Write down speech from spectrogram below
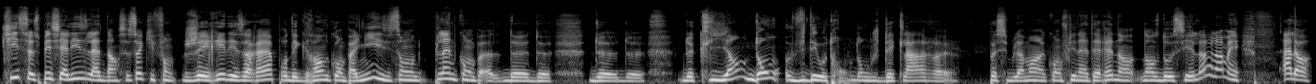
qui se spécialise là-dedans. C'est ça qu'ils font, gérer des horaires pour des grandes compagnies. Ils sont plein de clients, dont Vidéotron. Donc, je déclare possiblement un conflit d'intérêts dans, dans, ce dossier-là. Là, mais alors,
